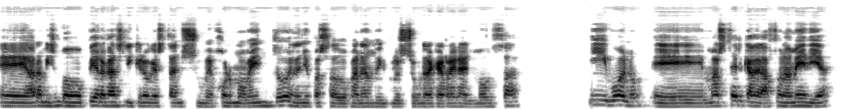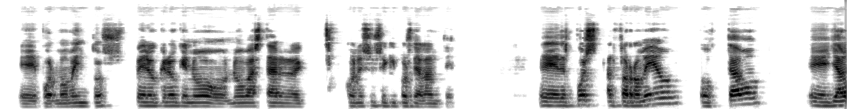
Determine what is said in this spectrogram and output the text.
Eh, ahora mismo Pierre Gasly creo que está en su mejor momento, el año pasado ganando incluso una carrera en Monza. Y bueno, eh, más cerca de la zona media eh, por momentos, pero creo que no, va a estar con esos equipos de adelante. después Alfa Romeo, octavo. ya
